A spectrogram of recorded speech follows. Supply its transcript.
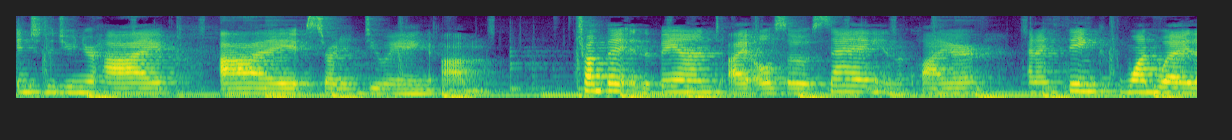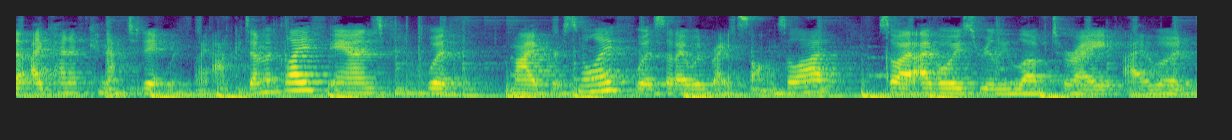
into the junior high, I started doing um, trumpet in the band. I also sang in the choir. And I think one way that I kind of connected it with my academic life and with my personal life was that I would write songs a lot. So I, have always really loved to write. I would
